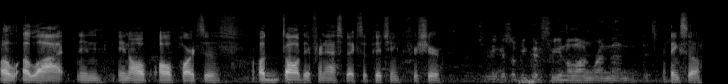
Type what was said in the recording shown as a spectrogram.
a, a lot in, in all, all parts of all, all different aspects of pitching for sure. Do you think this will be good for you in the long run then? I think so.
